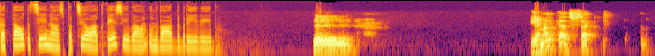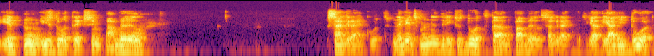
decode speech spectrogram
kad tauta cīnās par cilvēku tiesībām un vārda brīvību. Ja man kāds saka, iet, nu, izdot, teiksim, pavēli sagrēkot. Neviens man nedrīkst dot tādu pavēli sagrēkot. Ja, ja arī dod,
